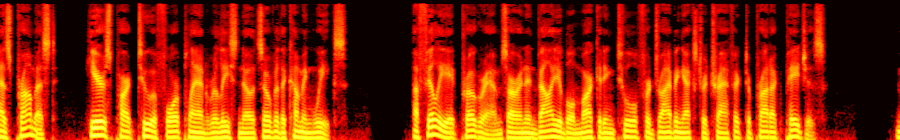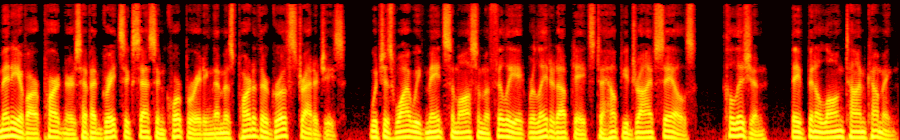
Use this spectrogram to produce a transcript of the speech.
As promised, here's part 2 of 4 planned release notes over the coming weeks. Affiliate programs are an invaluable marketing tool for driving extra traffic to product pages. Many of our partners have had great success incorporating them as part of their growth strategies, which is why we've made some awesome affiliate related updates to help you drive sales. Collision, they've been a long time coming.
